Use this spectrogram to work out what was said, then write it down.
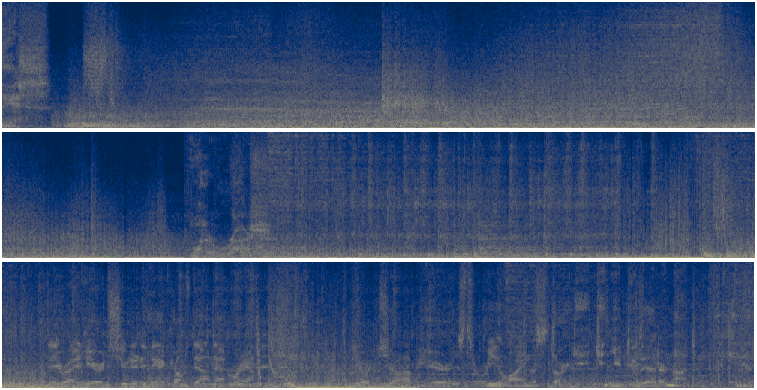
this. Right here and shoot anything that comes down that ramp. Your job here is to realign the Stargate. Can you do that or not? I can't.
